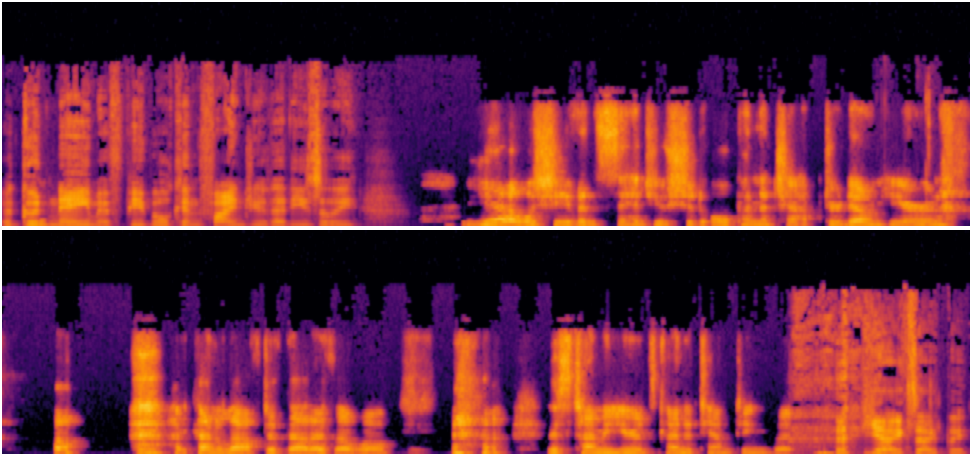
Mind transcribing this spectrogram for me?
a good name if people can find you that easily. Yeah, well, she even said you should open a chapter down here. And I kind of laughed at that. I thought, well, this time of year it's kind of tempting, but. yeah, exactly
